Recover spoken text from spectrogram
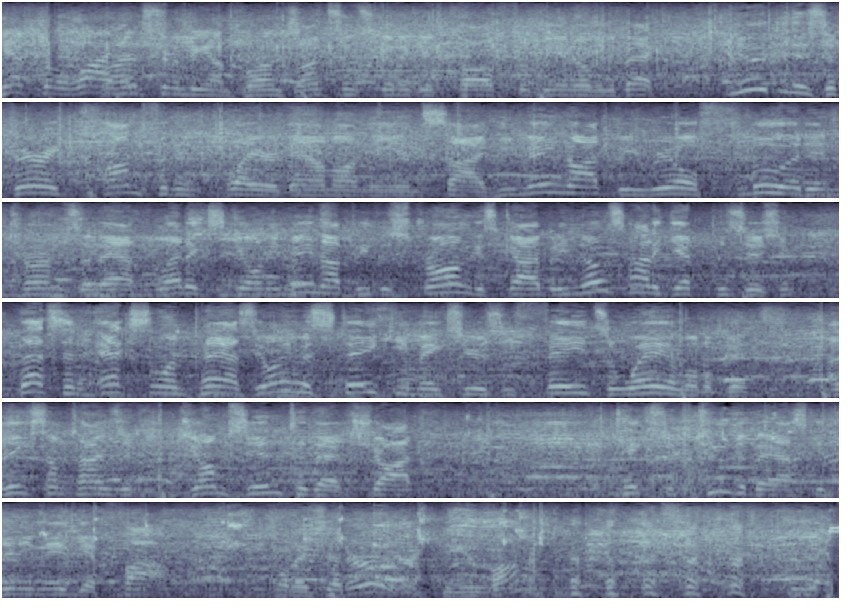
kept it alive. That's going to be on Brunson. Brunson's going to get called for being over the back. Newton is a very confident player down on the inside. He may not be real fluid in terms of athletic skill, and he may not be the strongest guy, but he knows how to get position. That's an excellent pass. The only mistake he makes here is he fades away a little bit. I think sometimes if he jumps into that shot, takes it to the basket, then he may get fouled. That's what I said earlier. Being involved.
